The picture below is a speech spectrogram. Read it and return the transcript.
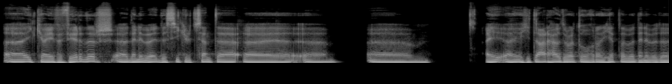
Eh, ik ga even verder. Eh, dan hebben we de Secret Santa eh, eh, ehm, eh, eh, gitaarhouder waar het over hebben. Dan hebben we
